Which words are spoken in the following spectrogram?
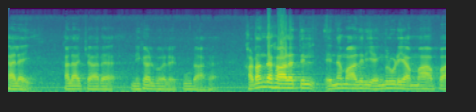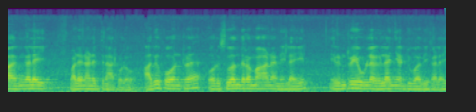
கலை கலாச்சார நிகழ்வுகளை கூடாக. கடந்த காலத்தில் என்ன மாதிரி எங்களுடைய அம்மா அப்பா எங்களை வழிநடத்தினார்களோ அது போன்ற ஒரு சுதந்திரமான நிலையில் இன்றைய உள்ள இளைஞர் யுவதிகளை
